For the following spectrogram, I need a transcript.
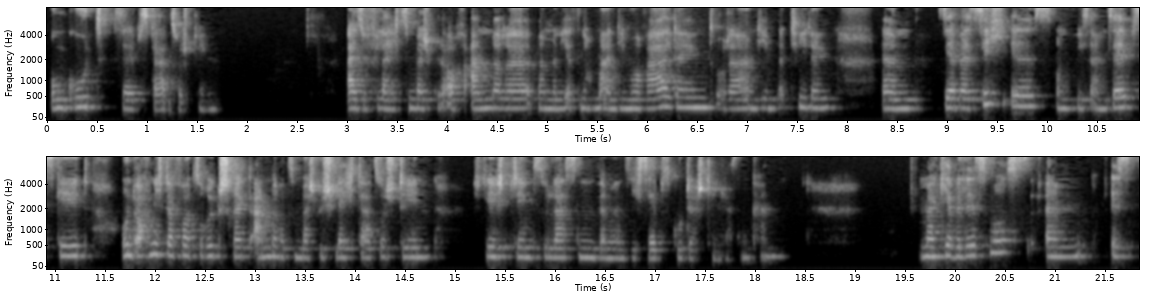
um gut selbst dazustehen. Also vielleicht zum Beispiel auch andere, wenn man jetzt nochmal an die Moral denkt oder an die Empathie denkt, ähm, sehr bei sich ist und wie es einem selbst geht und auch nicht davor zurückschreckt, andere zum Beispiel schlecht dazustehen, stehen zu lassen, wenn man sich selbst gut dastehen lassen kann. Machiavellismus ähm, ist,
